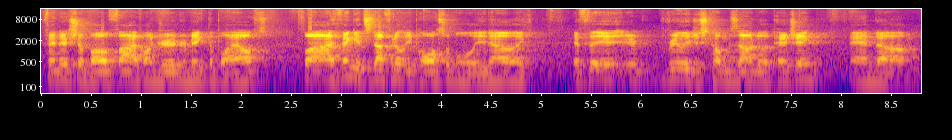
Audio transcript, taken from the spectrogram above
finish above 500 or make the playoffs. But I think it's definitely possible. You know, like if the, it, it really just comes down to the pitching, and um,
